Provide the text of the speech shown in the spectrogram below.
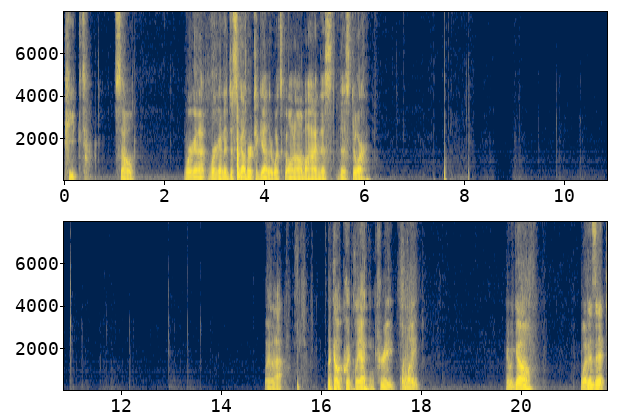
piqued. So we're going to we're going to discover together what's going on behind this this door. Look at that. Look how quickly I can create a light. Here we go. What is it?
